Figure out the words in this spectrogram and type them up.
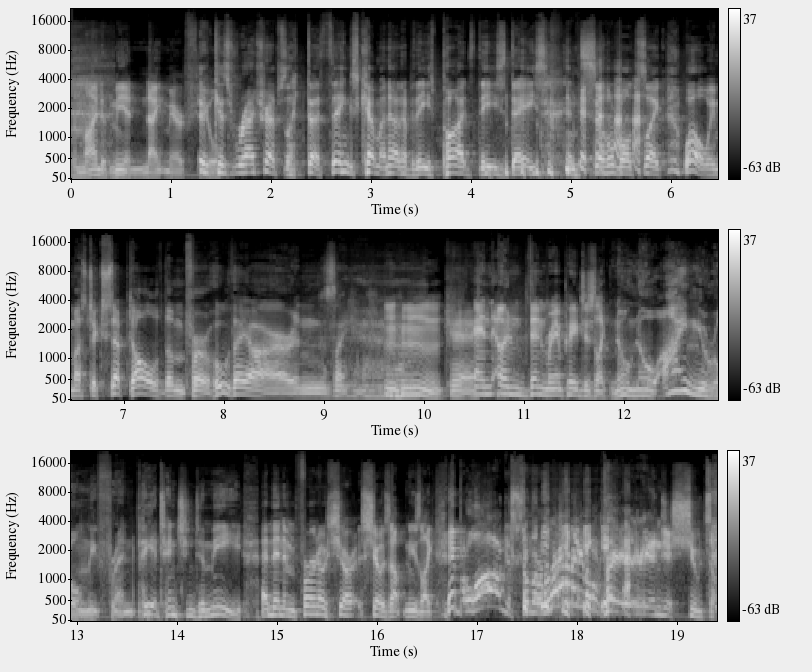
reminded me of Nightmare Fuel. Because Rat Trap's like, the things coming out of these pods these days. and Silverbolt's like, well, we must accept all of them for who they are. And it's like, okay. And and then Rampage is like, no, no, I'm your only friend. Pay attention to me. And then Inferno sho- shows up and he's like, it belongs to the royalty, and just shoots him.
